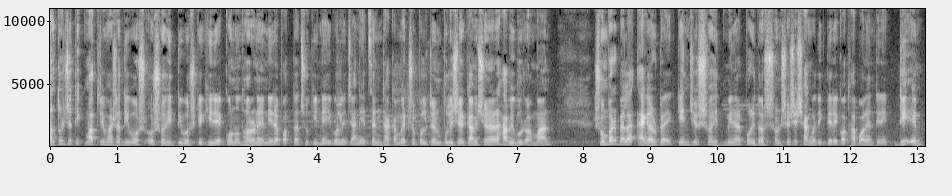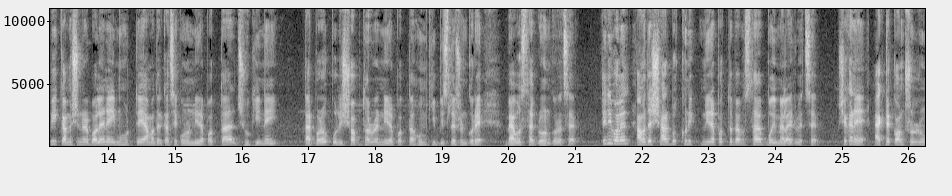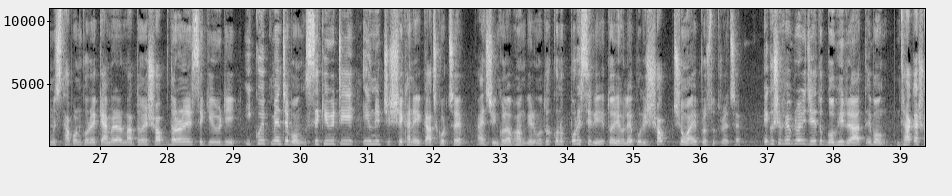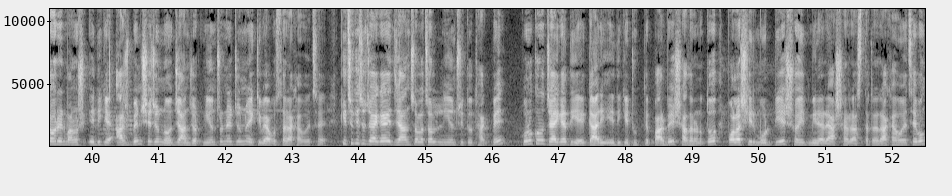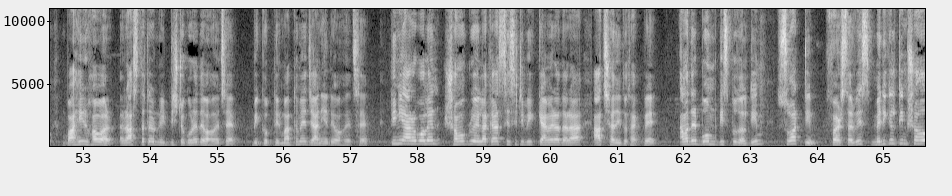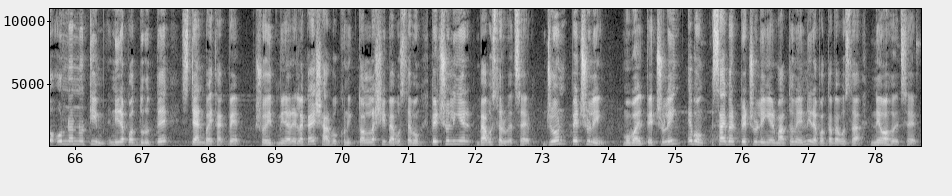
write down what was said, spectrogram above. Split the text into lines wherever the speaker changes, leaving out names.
আন্তর্জাতিক মাতৃভাষা দিবস ও শহীদ দিবসকে ঘিরে কোনো ধরনের নিরাপত্তা ঝুঁকি নেই বলে জানিয়েছেন ঢাকা মেট্রোপলিটন পুলিশের কমিশনার হাবিবুর রহমান। সোমবার বেলা এগারোটায় কেন্দ্রীয় শহীদ মিনার পরিদর্শন শেষে সাংবাদিকদের কথা বলেন তিনি। ডিএমপি কমিশনার বলেন, এই মুহূর্তে আমাদের কাছে কোনো নিরাপত্তা ঝুঁকি নেই। তারপরেও পুলিশ সব ধরনের নিরাপত্তা হুমকি বিশ্লেষণ করে ব্যবস্থা গ্রহণ করেছে। তিনি বলেন, আমাদের সার্বক্ষণিক নিরাপত্তা ব্যবস্থা বইমেলায় রয়েছে। সেখানে একটা কন্ট্রোল রুম স্থাপন করে ক্যামেরার মাধ্যমে সব ধরনের সিকিউরিটি ইকুইপমেন্ট এবং সিকিউরিটি ইউনিট সেখানে কাজ করছে। আইনশৃঙ্খলা ভঙ্গের মতো কোনো পরিস্থিতি তৈরি হলে পুলিশ সব সময় প্রস্তুত রয়েছে। একুশে ফেব্রুয়ারি যেহেতু গভীর রাত এবং ঢাকা শহরের মানুষ এদিকে আসবেন, সেজন্য যানজট নিয়ন্ত্রণের জন্য একটি ব্যবস্থা রাখা হয়েছে। কিছু কিছু জায়গায় যান চলাচল নিয়ন্ত্রিত থাকবে। কোনো কোনো জায়গা দিয়ে গাড়ি এদিকে ঢুকতে পারবে। সাধারণত পলাশির মোড় দিয়ে শহীদ মিনারে আসার রাস্তাটা রাখা হয়েছে এবং বাহির হওয়ার রাস্তাটাও নির্দিষ্ট করে দেওয়া হয়েছে। বিজ্ঞপ্তির মাধ্যমে জানিয়ে দেওয়া হয়েছে। তিনি আরও বলেন, সমগ্র এলাকা সিসিটিভি ক্যামেরা দ্বারা আচ্ছাদিত থাকবে। আমাদের বোম ডিসপোজাল টিম, সোয়াট team, fire service, medical team সহ অন্যান্য টিম নিরাপদ দূরত্বে স্ট্যান্ড বাই থাকবে। শহীদ মিনার এলাকায় সার্বক্ষণিক তল্লাশি ব্যবস্থা এবং পেট্রোলিংয়ের ব্যবস্থা রয়েছে। ড্রোন পেট্রোলিং, মোবাইল পেট্রোলিং এবং সাইবার পেট্রোলিং এর মাধ্যমে নিরাপত্তা ব্যবস্থা নেওয়া হয়েছে।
